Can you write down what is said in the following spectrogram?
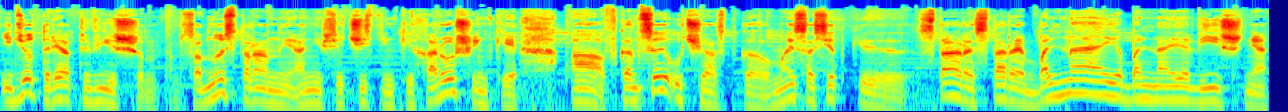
идет ряд вишен. Там, с одной стороны, они все чистенькие, хорошенькие, а в конце участка у моей соседки старая-старая больная-больная вишня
